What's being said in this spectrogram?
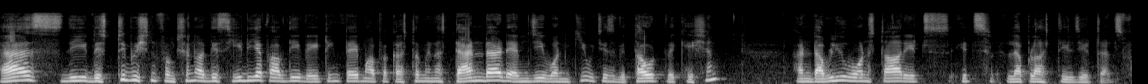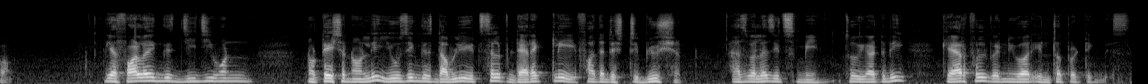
as the distribution function or the CDF of the waiting time of a customer in a standard MG1 queue which is without vacation and W1 star its its Laplace TLJ transform. We are following this GG1 notation only using this W itself directly for the distribution as well as its mean. So, you have to be careful when you are interpreting this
